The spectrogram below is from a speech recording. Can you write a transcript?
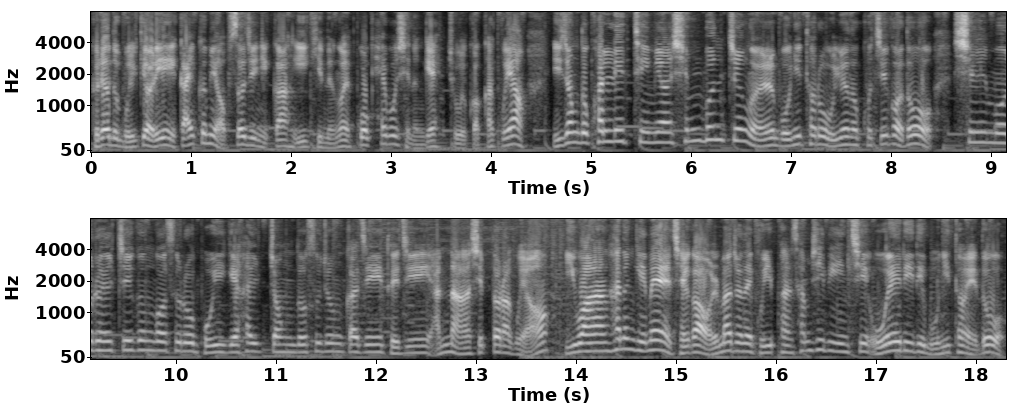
그래도 물결이 깔끔히 없어지니까 이 기능을 꼭 해보시는 게 좋을 것 같고요. 이 정도 퀄리티면 신분증을 모니터로 올려놓고 찍어도 실물을 찍은 것으로 보이게 할 정도 수준까지 되지 않나 싶더라고요. 이왕 하는 김에 제가 얼마 전에 구입한 32인치 OLED 모니터에도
